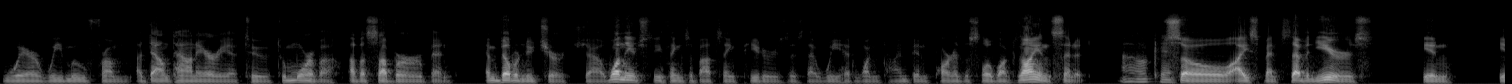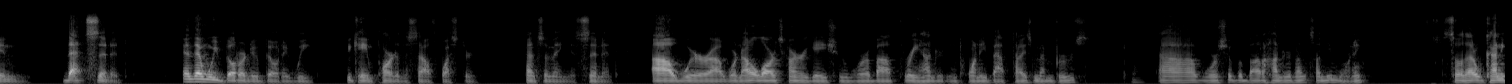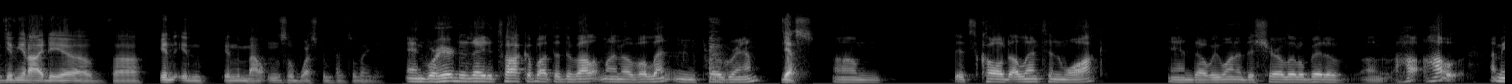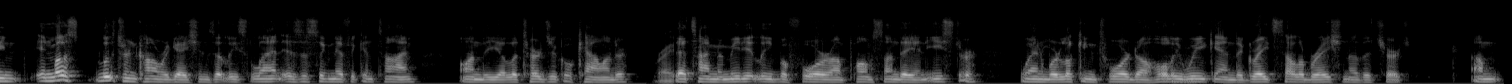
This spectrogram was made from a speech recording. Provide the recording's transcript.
where we moved from a downtown area to, to more of a, of a suburb and, and built a new church. Uh, one of the interesting things about St. Peter's is that we had one time been part of the Slovak Zion Synod. Oh, okay. So I spent seven years in, in that synod. And then we built our new building. We became part of the Southwestern Pennsylvania Synod. Uh, we're, uh, we're not a large congregation. We're about 320 baptized members. Uh, worship about 100 on Sunday morning. So that will kind of give you an idea of uh, in, in, in the mountains of western Pennsylvania. And we're here today to talk about the development of a Lenten program. Yes. Um, it's called a Lenten Walk, and uh, we wanted to share a little bit of um, how, how, I mean, in most Lutheran congregations, at least, Lent is a significant time on the uh, liturgical calendar. Right. That time immediately before um, Palm Sunday and Easter, when we're looking toward uh, Holy Week and the great celebration of the church. Um,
